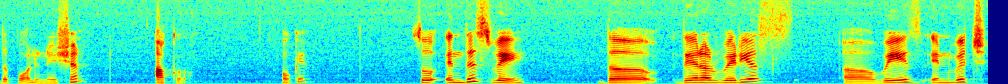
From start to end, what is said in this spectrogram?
the pollination occur. Okay? So in this way the there are various uh, ways in which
